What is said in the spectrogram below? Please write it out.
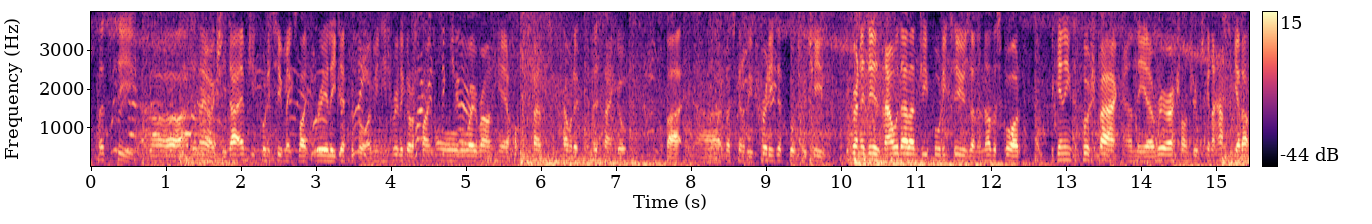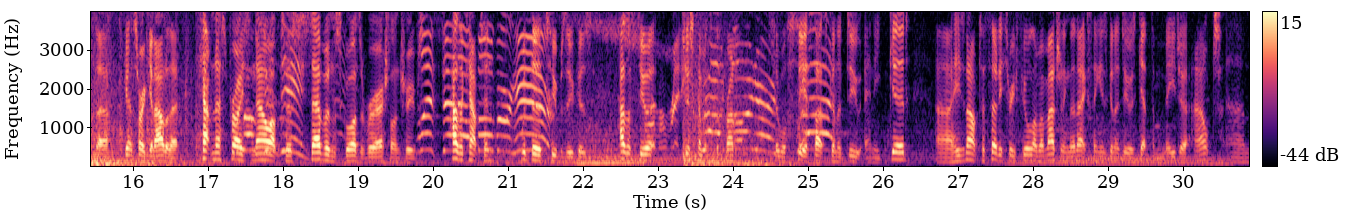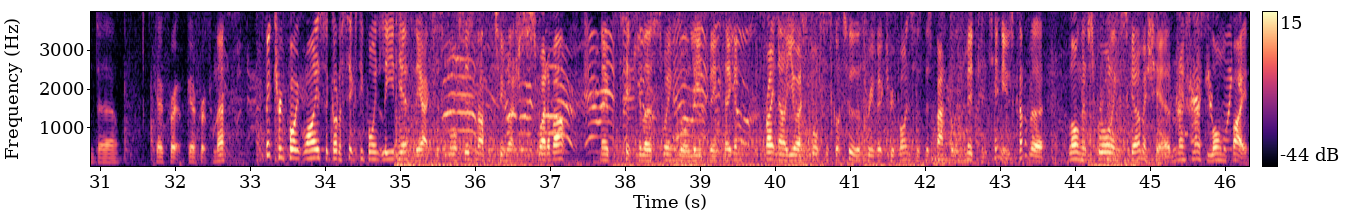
Let's see. Uh, I don't know, actually. That MG42 makes life really difficult. I mean, he's really got to flank all the way around here, hop the fence and cover it from this angle. But uh, that's going to be pretty difficult to achieve. The Grenadiers now with LMG42s and another squad beginning to push back, and the uh, rear echelon troops are going to have to get up there. Get sorry, get out of there. Captain S. Price now up to seven squads of rear echelon troops. Has a captain with the two bazookas. Has a Stuart just coming to the front. So we'll see if that's going to do any good. Uh, he's now up to 33 fuel. I'm imagining the next thing he's going to do is get the Major out and uh, go for it. Go for it from there. Victory point wise, they've got a 60 point lead here for the Axis forces. Nothing too much to sweat about. No particular swings or leads being taken. Right now, US forces got two of the three victory points as this battle in mid continues. Kind of a long and sprawling skirmish here. Nice, nice long fight.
